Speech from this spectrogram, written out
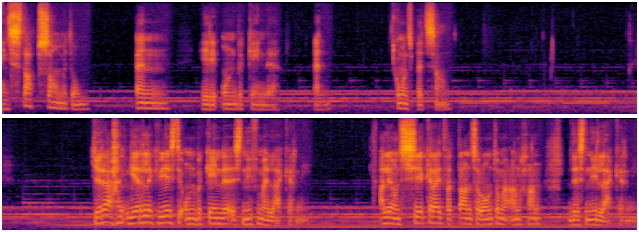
en stap saam met hom in hierdie onbekende in. Kom ons bid saam. Here, ek gaan eerlik wees, die onbekende is nie vir my lekker nie. Al die onsekerheid wat tans rondom my aangaan, dis nie lekker nie.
